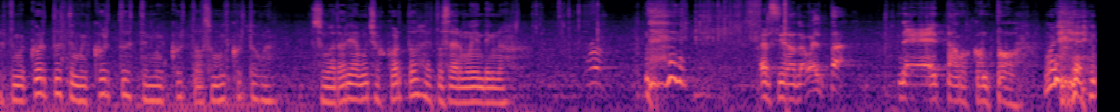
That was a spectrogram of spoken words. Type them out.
Este es muy corto, este es muy corto, este es muy corto, son muy cortos, weón. Sumatoria de muchos cortos, esto se va a ver muy indigno. a ver si da otra vuelta. Eh, estamos con todo. Muy bien.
